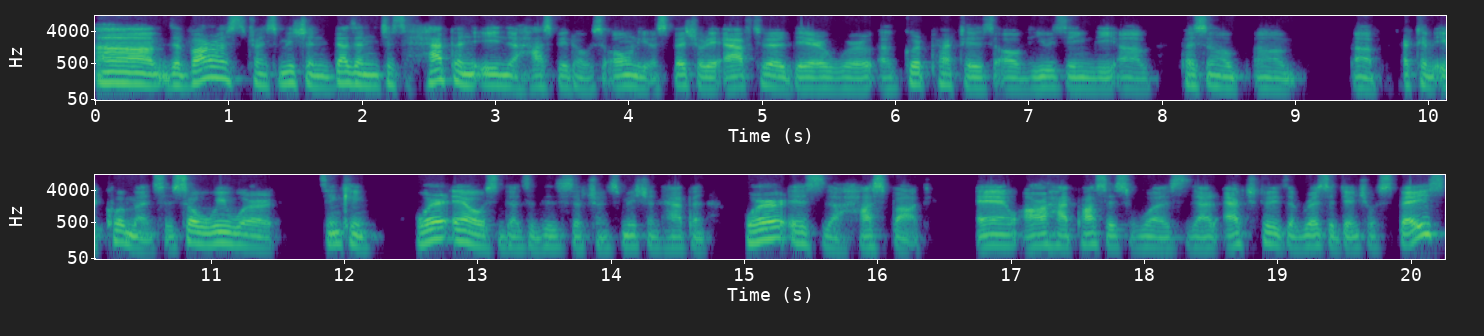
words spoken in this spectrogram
um, the virus transmission doesn't just happen in the hospitals only, especially after there were a good practice of using the uh, personal um, uh, protective equipment. So we were thinking, where else does this transmission happen? Where is the hotspot? And our hypothesis was that actually the residential space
